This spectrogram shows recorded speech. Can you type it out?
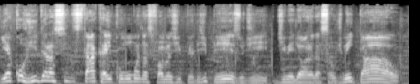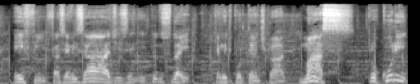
E a corrida, ela se destaca aí como uma das formas de perda de peso, de, de melhora da saúde mental, enfim, fazer amizades e, e tudo isso daí, que é muito importante, claro. Mas procure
